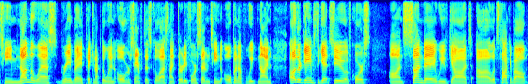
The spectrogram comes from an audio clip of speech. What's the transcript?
team. Nonetheless, Green Bay picking up the win over San Francisco last night, 34 17 to open up week nine. Other games to get to, of course, on Sunday, we've got, uh, let's talk about,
